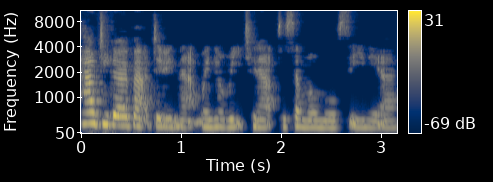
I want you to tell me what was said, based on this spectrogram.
How do you go about doing that when you're reaching out to someone more senior?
